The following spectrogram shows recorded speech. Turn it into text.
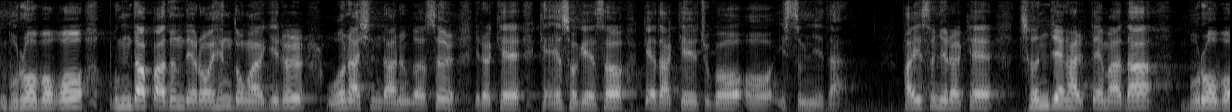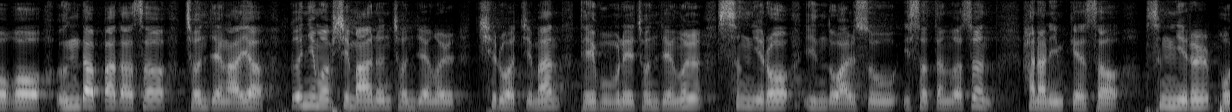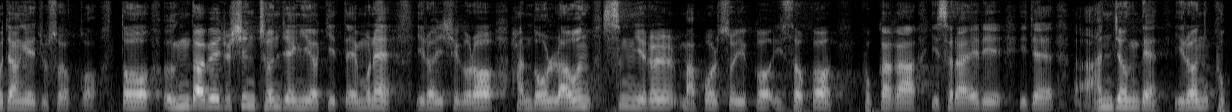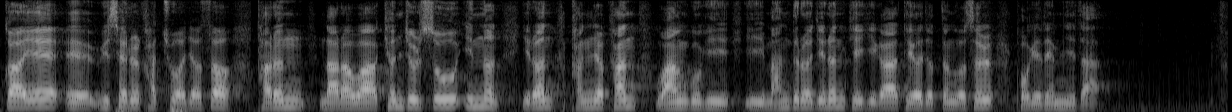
물어보고 응답받은 대로 행동하기를 원하신다는 것을 이렇게 계속해서 깨닫게 해주고 있습니다. 다윗은 이렇게 전쟁할 때마다 물어보고 응답받아서 전쟁하여 끊임없이 많은 전쟁을 치루었지만 대부분의 전쟁을 승리로 인도할 수 있었던 것은 하나님께서 승리를 보장해 주셨고 또 응답해 주신 전쟁이었기 때문에 이런 식으로 한 놀라운 승리를 맛볼 수 있고 있었고 국가가 이스라엘이 이제 안정된 이런 국가의 위세를 갖추어져서 다른 나라와 견줄 수 있는 이런 강력한 왕국이 만들어지는 계기가 되어졌던 것을 보게 됩니다.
